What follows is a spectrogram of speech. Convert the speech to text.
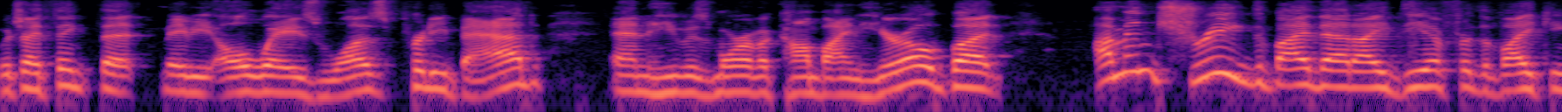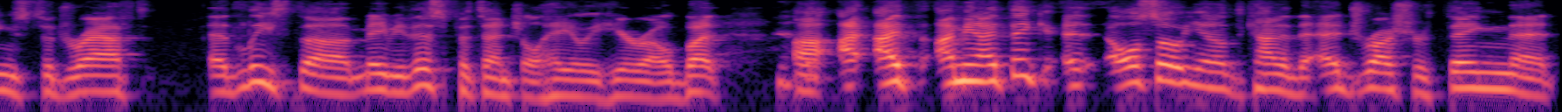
which I think that maybe always was pretty bad and he was more of a combine hero. But I'm intrigued by that idea for the Vikings to draft at least uh, maybe this potential Haley hero. But uh, I, I, I mean, I think uh, also you know the kind of the edge rusher thing that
